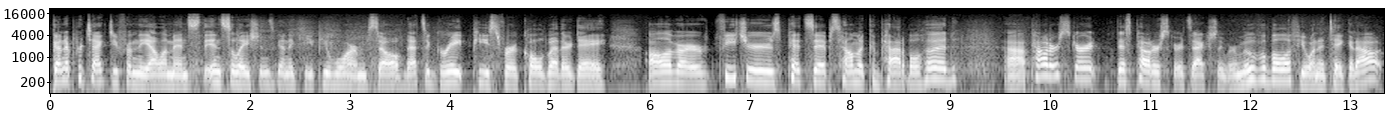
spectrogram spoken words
gonna protect you from the elements. The insulation's gonna keep you warm. So that's a great piece for a cold weather day. All of our features, pit zips, helmet compatible hood, uh, powder skirt. This powder skirt's actually removable if you wanna take it out.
